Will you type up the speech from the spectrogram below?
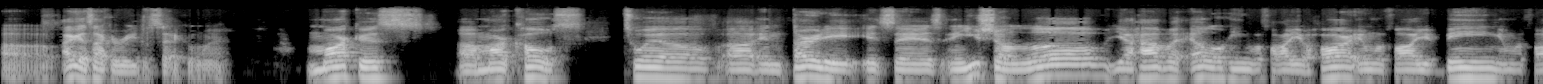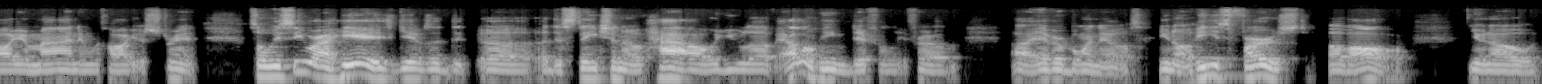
uh, I guess I could read the second one. Marcus, uh, Marcos 12 uh, and 30, it says, And you shall love Yahweh Elohim with all your heart and with all your being and with all your mind and with all your strength. So we see right here it gives a, uh, a distinction of how you love Elohim differently from uh, everyone else. You know, he's first of all. You know,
